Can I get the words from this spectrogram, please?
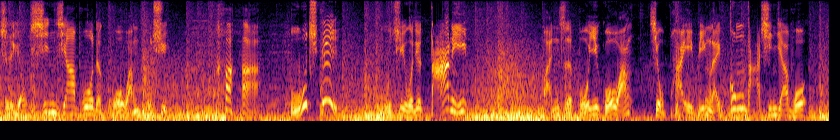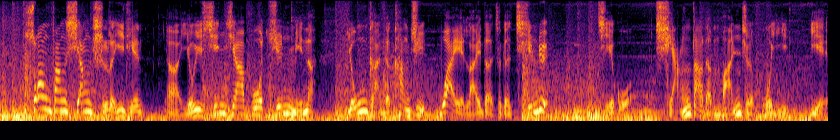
只有新加坡的国王不去，哈哈，不去，不去我就打你！满者伯夷国王就派兵来攻打新加坡，双方相持了一天啊。由于新加坡军民呢、勇敢的抗拒外来的这个侵略，结果强大的满者伯夷也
